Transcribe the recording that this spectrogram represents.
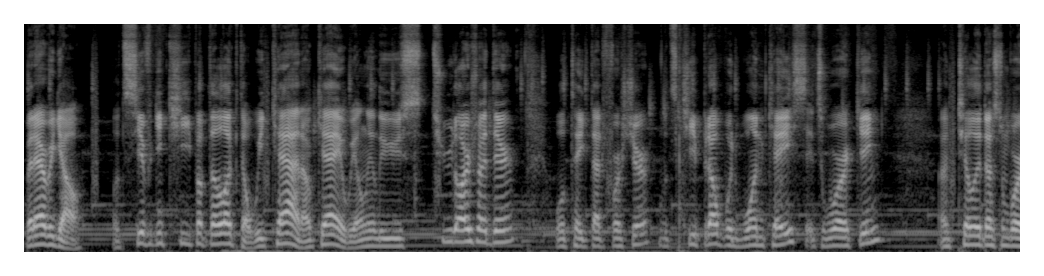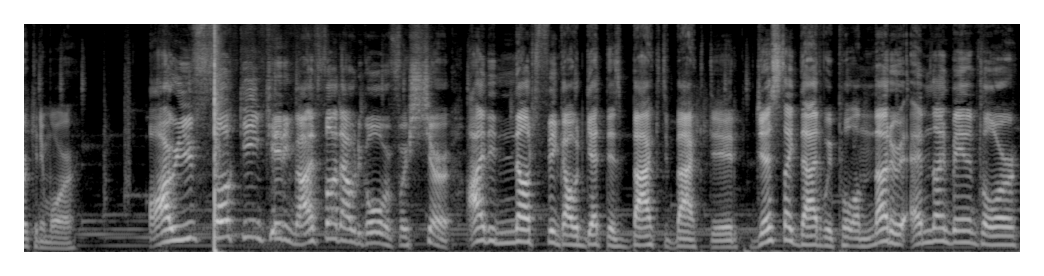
But there we go. Let's see if we can keep up the luck though. We can. Okay, we only lose $2 right there. We'll take that for sure. Let's keep it up with one case. It's working until it doesn't work anymore. Are you fucking kidding me? I thought I would go over for sure. I did not think I would get this back to back, dude. Just like that, we pull another M9 Bayonet lore,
